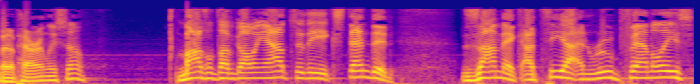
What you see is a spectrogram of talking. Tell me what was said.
but apparently so. Mazel Tov going out to the extended Zamek, Atia, and Rube families.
